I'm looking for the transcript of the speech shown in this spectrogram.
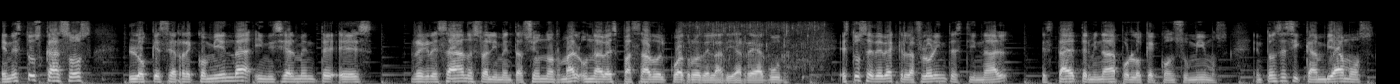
En estos casos, lo que se recomienda inicialmente es regresar a nuestra alimentación normal una vez pasado el cuadro de la diarrea aguda. Esto se debe a que la flora intestinal está determinada por lo que consumimos. Entonces si cambiamos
